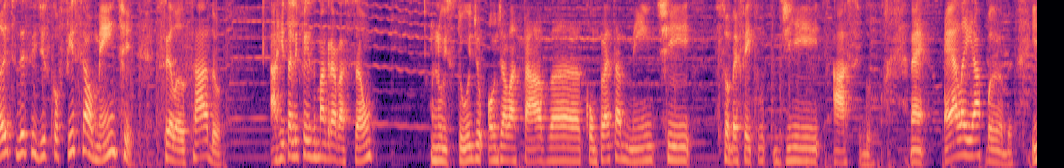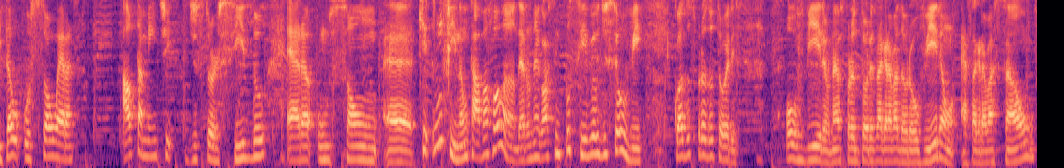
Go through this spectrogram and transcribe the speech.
Antes desse disco oficialmente ser lançado, a Rita Lee fez uma gravação no estúdio onde ela estava completamente sob efeito de ácido, né? Ela e a banda. Então o som era altamente distorcido, era um som é, que, enfim, não estava rolando, era um negócio impossível de se ouvir. Quando os produtores ouviram, né, os produtores da gravadora ouviram essa gravação,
